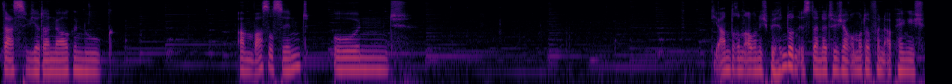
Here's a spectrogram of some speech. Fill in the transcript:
dass wir da nah genug am Wasser sind und die anderen aber nicht behindern, ist dann natürlich auch immer davon abhängig,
